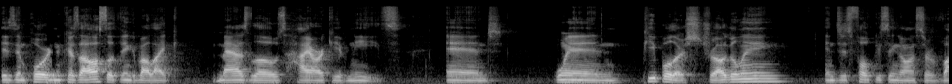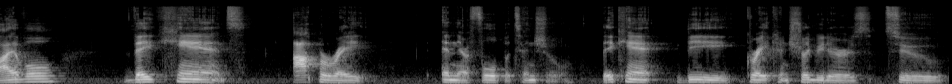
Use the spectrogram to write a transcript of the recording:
is important because I also think about like Maslow's hierarchy of needs, and when people are struggling and just focusing on survival, they can't operate in their full potential. They can't be great contributors to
